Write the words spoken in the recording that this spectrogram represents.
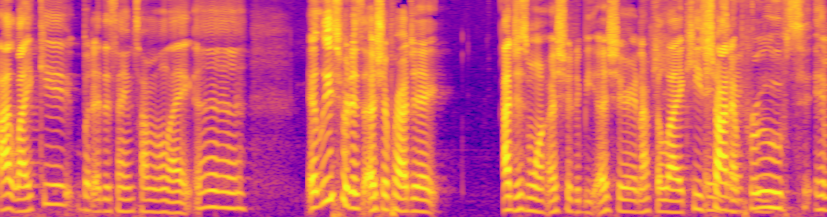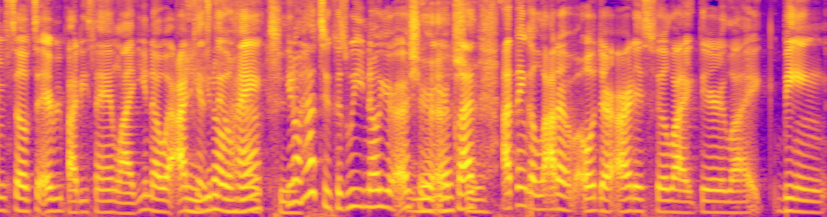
I like it, but at the same time, I'm like, uh, at least for this Usher project. I just want Usher to be Usher, and I feel like he's trying to prove to himself to everybody, saying like, you know what, I And can you don't still hang. have to. You don't have to because we know you're Usher. You're You're class. I think a lot of older artists feel like they're like being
